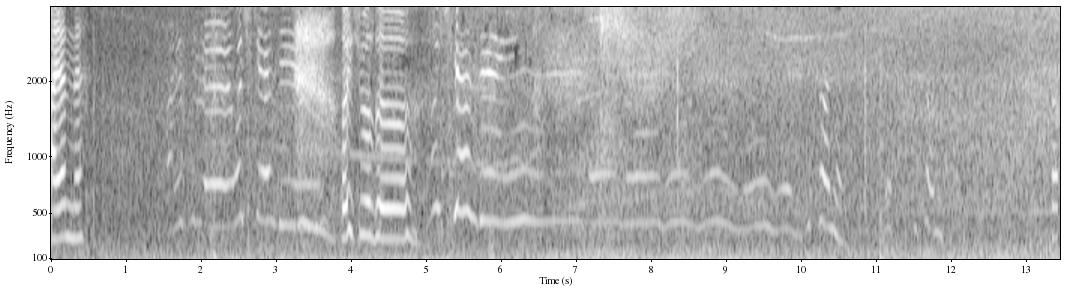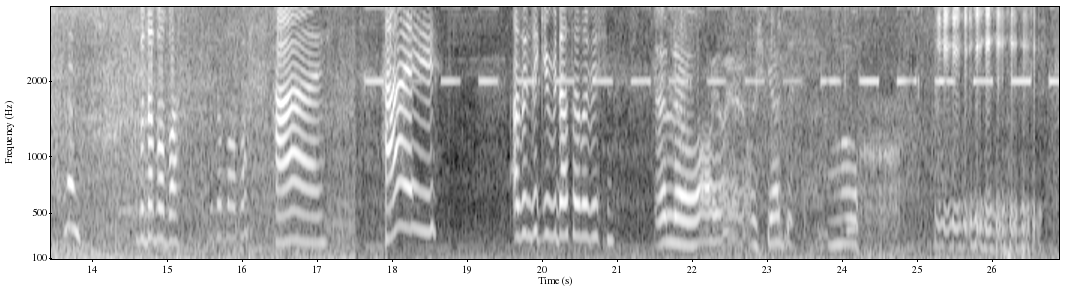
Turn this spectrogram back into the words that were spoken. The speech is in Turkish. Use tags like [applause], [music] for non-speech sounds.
Hay anne. Aysibe hoş geldin. Hoş bulduk. Hoş geldin. Bir tane. Bir tane. Tatlım. Bu da baba. Bu da baba. Hi. Hi. Az önceki gibi bir daha sarılabilirsin. Hello, ay ay ay, hoş geldin. Oh. [laughs]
